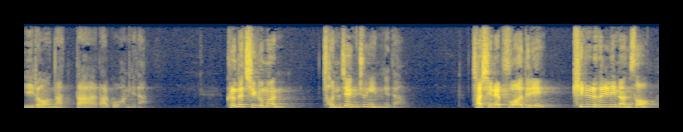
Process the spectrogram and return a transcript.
일어났다라고 합니다. 그런데 지금은 전쟁 중입니다. 자신의 부하들이 피를 흘리면서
